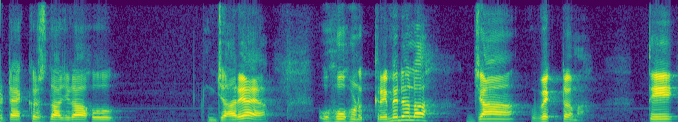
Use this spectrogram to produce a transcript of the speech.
ਅਟੈਕਰਸ ਦਾ ਜਿਹੜਾ ਉਹ ਜਾ ਰਿਹਾ ਆ, ਉਹ ਹੁਣ ਕ੍ਰਿਮੀਨਲ ਆ ਜਾਂ ਵਿਕਟਮ ਆ? ਤੇ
